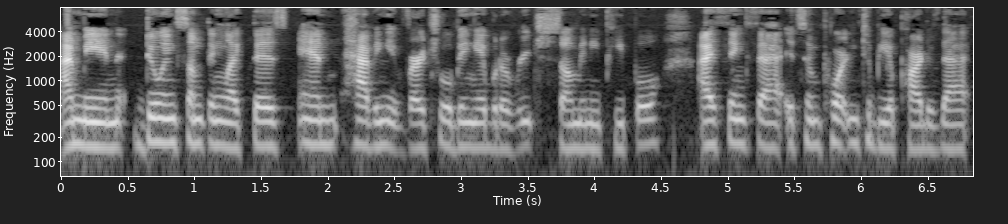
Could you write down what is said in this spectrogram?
I mean, doing something like this and having it virtual, being able to reach so many people, I think that it's important to be a part of that.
